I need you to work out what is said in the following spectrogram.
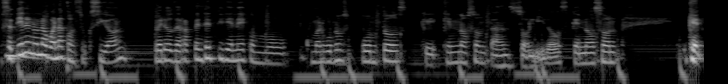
o sea, tienen una buena construcción, pero de repente tiene como, como algunos puntos que, no son tan sólidos, que no son, que,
